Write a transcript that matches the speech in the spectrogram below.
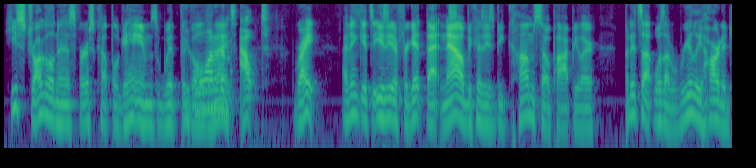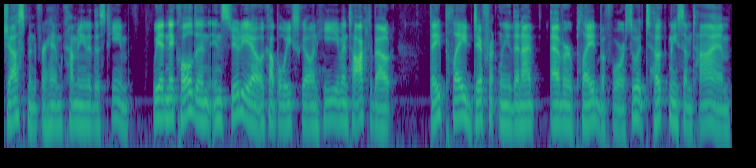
He struggled in his first couple games with the People Golden wanted Knights. him out. Right. I think it's easy to forget that now because he's become so popular, but it's a, was a really hard adjustment for him coming into this team. We had Nick Holden in studio a couple weeks ago, and he even talked about they play differently than I've ever played before. So it took me some time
